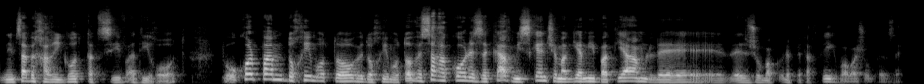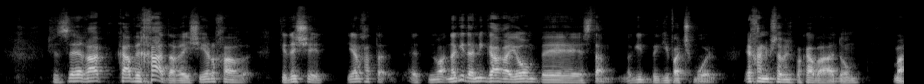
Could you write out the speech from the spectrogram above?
נמצא בחריגות תקציב אדירות, והוא כל פעם דוחים אותו ודוחים אותו, וסך הכל איזה קו מסכן שמגיע מבת ים לאיזשהו מקום, לפתח תקווה או משהו כזה. שזה רק קו אחד, הרי שיהיה לך, כדי שתהיה לך תנועה, נגיד אני גר היום בסתם, נגיד בגבעת שמואל, איך אני משתמש בקו האדום? מה,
